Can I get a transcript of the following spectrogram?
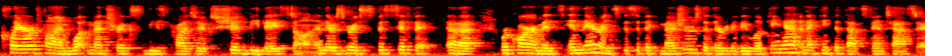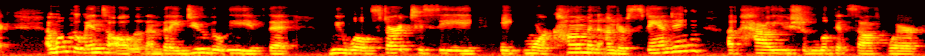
clarifying what metrics these projects should be based on. And there's very specific uh, requirements in there and specific measures that they're going to be looking at. And I think that that's fantastic. I won't go into all of them, but I do believe that we will start to see a more common understanding of how you should look at software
